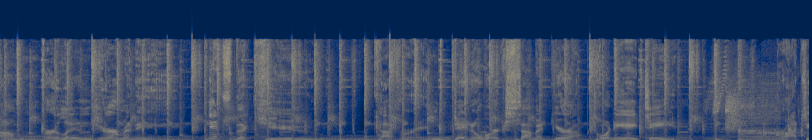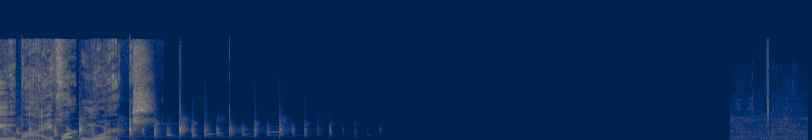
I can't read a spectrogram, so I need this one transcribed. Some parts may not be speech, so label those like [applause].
From Berlin, Germany, it's theCUBE. Covering DataWorks Summit Europe 2018. Brought to you by Hortonworks.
